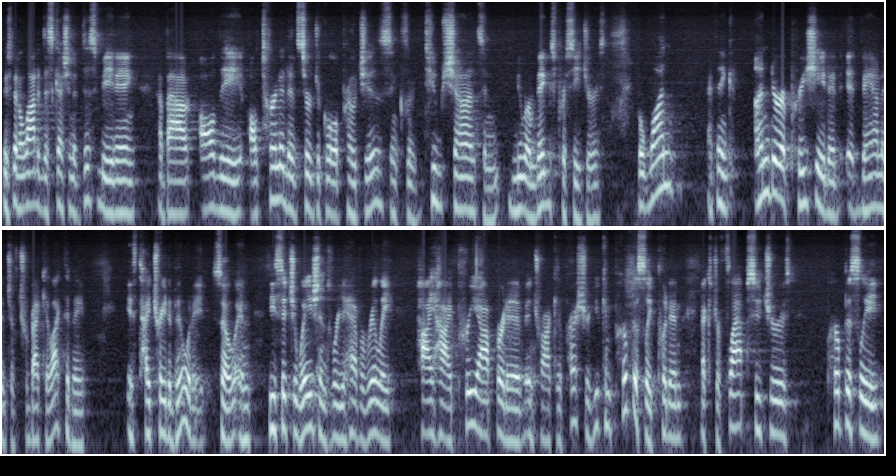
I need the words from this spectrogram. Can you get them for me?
There's been a lot of discussion at this meeting about all the alternative surgical approaches, including tube shunts and newer MIGS procedures. But one I think, underappreciated advantage of trabeculectomy is titratability. So, in these situations where you have a really high, high preoperative intraocular pressure, you can purposely put in extra flap sutures, purposely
